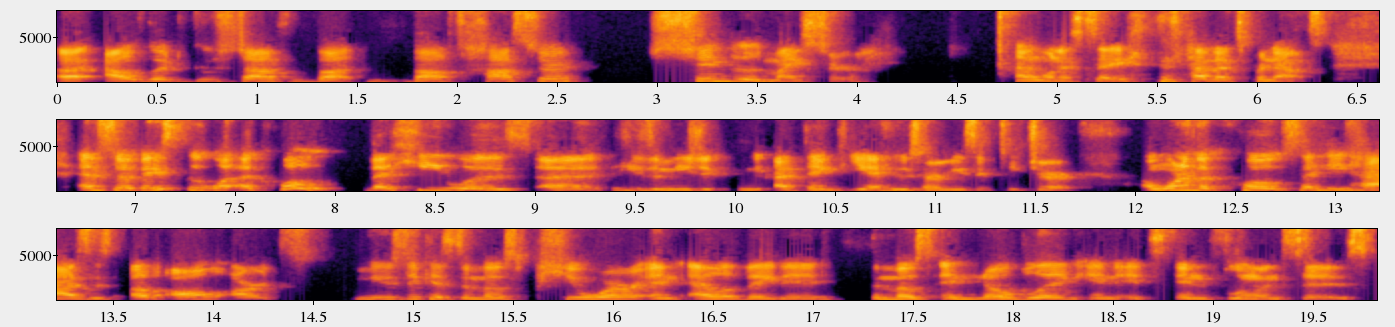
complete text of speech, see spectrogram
uh, Albert Gustav Ba- Balthasar Schindelmeister. I want to say is how that's pronounced. And so basically, what a quote that he was, uh, he's a music, I think, yeah, he was her music teacher. Uh, one of the quotes that he has is Of all arts, music is the most pure and elevated, the most ennobling in its influences.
